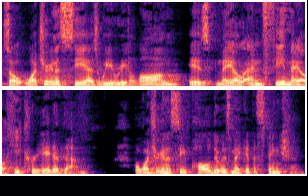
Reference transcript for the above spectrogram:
So what you're going to see as we read along is male and female, he created them. But what you're going to see Paul do is make a distinction.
